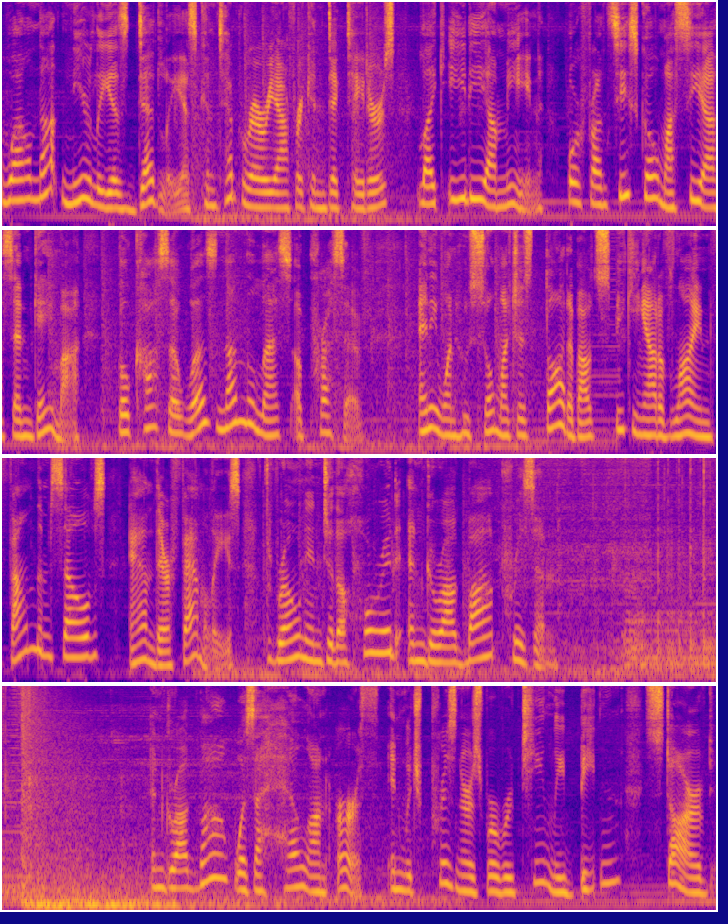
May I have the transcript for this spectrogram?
While not nearly as deadly as contemporary African dictators like Idi Amin or Francisco Macias Nguema, Bokassa was nonetheless oppressive. Anyone who so much as thought about speaking out of line found themselves and their families thrown into the horrid Ngaragba prison. Ngaragba was a hell on earth in which prisoners were routinely beaten, starved,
